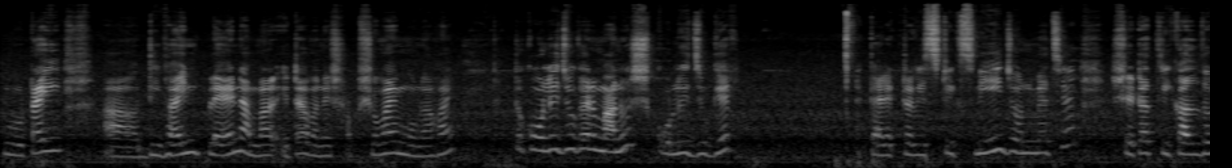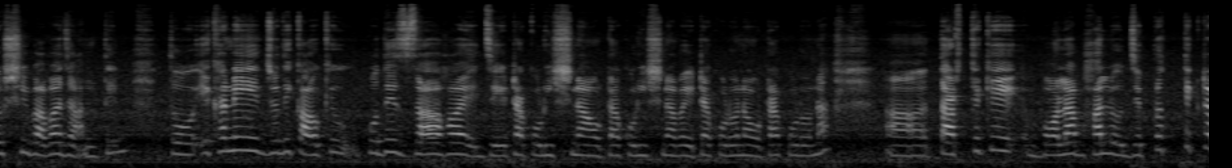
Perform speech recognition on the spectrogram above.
পুরোটাই ডিভাইন প্ল্যান আমার এটা মানে সবসময় মনে হয়। তো কলিযুগের মানুষ কলিযুগের ক্যারেক্টারিস্টিক্স নিয়েই জন্মেছে, সেটা ত্রিকালদর্শী বাবা জানতেন। তো এখানে যদি কাউকে উপদেশ দেওয়া হয় যে এটা করিস না, ওটা করিস না বা এটা করো না, ওটা করো না তার থেকে বলা ভালো যে প্রত্যেকটা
